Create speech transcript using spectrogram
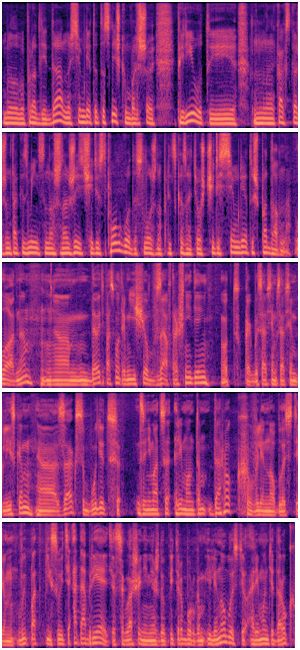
было бы продлить, да, но 7 лет это слишком большой период, и как, скажем так, изменится наша жизнь через полгода, сложно предсказать, а уж через 7 лет уж подавно. Ладно, давайте посмотрим еще в завтрашний день, вот как бы совсем-совсем близко. А, ЗАГС будет заниматься ремонтом дорог в Ленобласти. Вы подписываете, одобряете соглашение между Петербургом и Ленобластью о ремонте дорог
